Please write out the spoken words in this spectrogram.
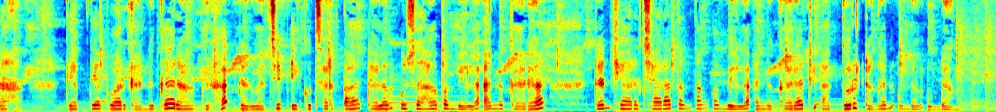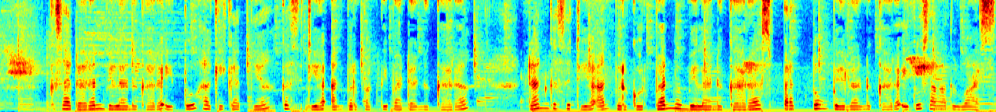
Nah, tiap-tiap warga negara berhak dan wajib ikut serta dalam usaha pembelaan negara dan syarat-syarat tentang pembelaan negara diatur dengan undang-undang. Kesadaran bela negara itu hakikatnya kesediaan berbakti pada negara dan kesediaan berkorban membela negara spektrum bela negara itu sangat luas.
